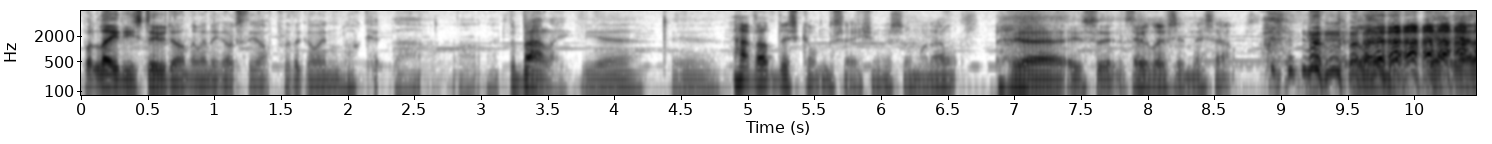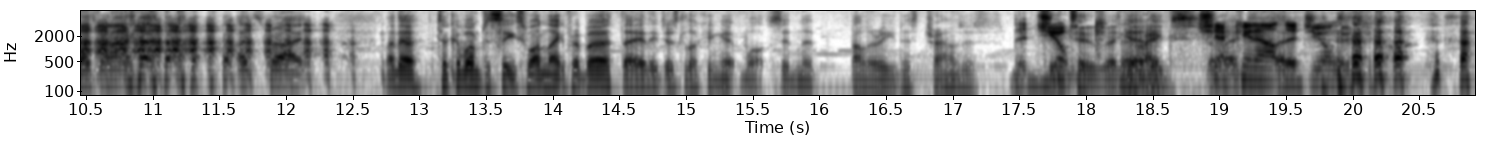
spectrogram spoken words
But ladies do, don't they, when they go to the opera? They're going, look at that. Aren't they? The ballet. Yeah, yeah. I've had this conversation with someone else Yeah, it's, it's who lives in this house. Elena. Yeah, yeah, that's right. that's right. When I took a mum to see Swan Lake for a birthday, they're just looking at what's in the ballerina's trousers. The junk. too, The yeah, legs. Checking legs. out the junk.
